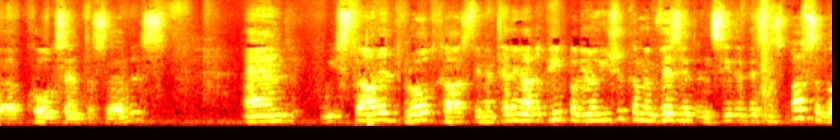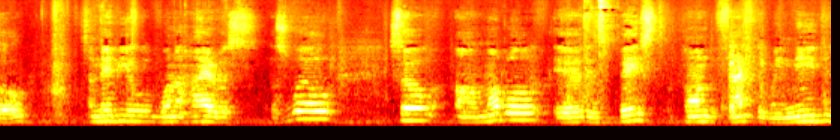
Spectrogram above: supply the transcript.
uh, call center service. And we started broadcasting and telling other people, you know, you should come and visit and see that this is possible, and maybe you'll want to hire us as well. So our model is based upon the fact that we need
